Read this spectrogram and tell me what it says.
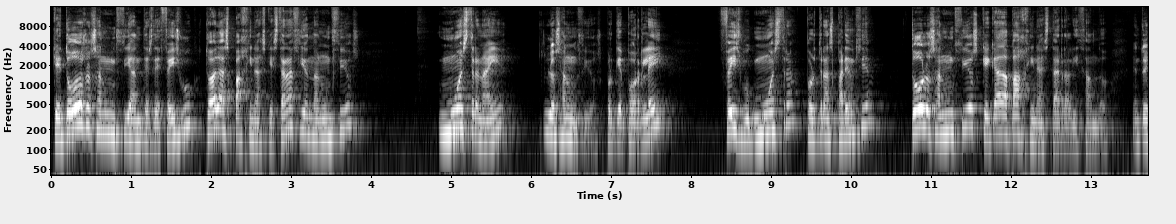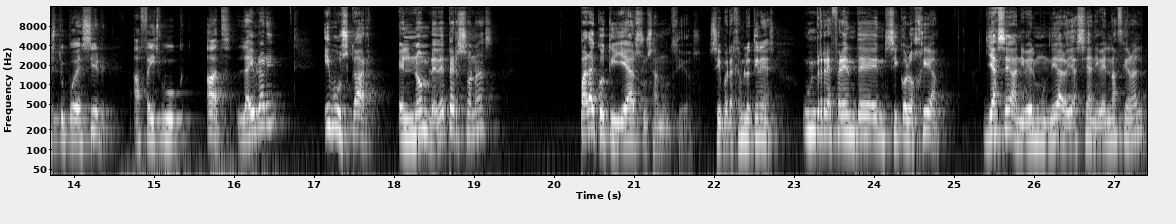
que todos los anunciantes de Facebook, todas las páginas que están haciendo anuncios, muestran ahí los anuncios, porque por ley Facebook muestra, por transparencia, todos los anuncios que cada página está realizando. Entonces tú puedes ir a Facebook Ads Library y buscar el nombre de personas para cotillear sus anuncios. Si por ejemplo tienes un referente en psicología, ya sea a nivel mundial o ya sea a nivel nacional,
